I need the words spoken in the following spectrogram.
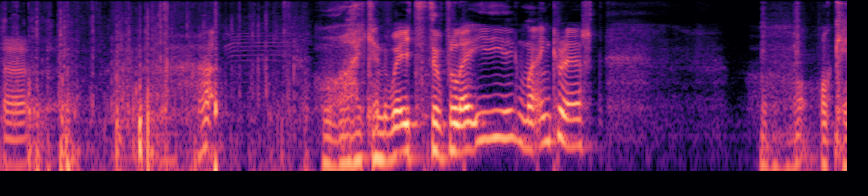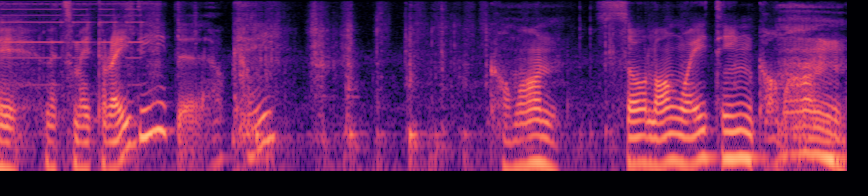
Uh, oh, I can't wait to play Minecraft. Okay, let's make ready. Okay. Come on. So long waiting. Come on.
